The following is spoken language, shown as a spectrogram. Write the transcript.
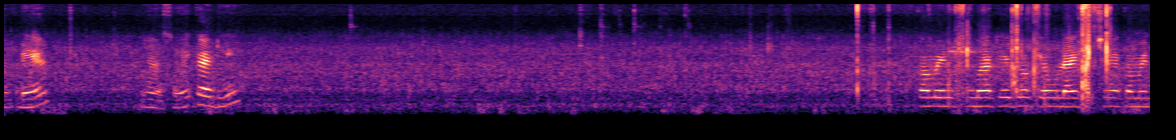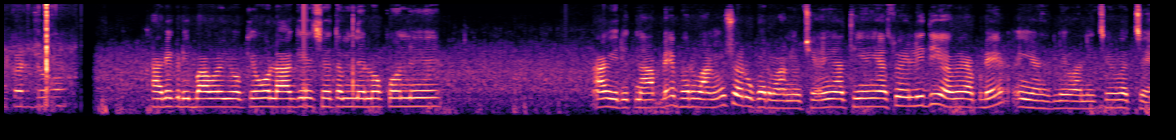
આપણે અહીંયા સોય કાઢી કમેન્ટમાં કહેજો કેવું લાગ્યું છે, કમેન્ટ કરજો. ખારેકડી બાવળીઓ કેવો લાગે છે તમને લોકોને? આવી રીતના આપણે ભરવાનું શરૂ કરવાનું છે. અહીંયાથી અહીંયા સોઈ લીધી, હવે આપણે અહીંયા લેવાની છે વચ્ચે.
